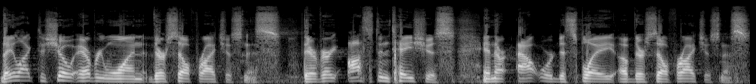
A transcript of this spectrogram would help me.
They like to show everyone their self righteousness. They're very ostentatious in their outward display of their self righteousness.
